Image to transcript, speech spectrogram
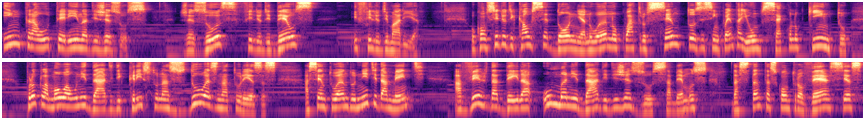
intrauterina de Jesus. Jesus, filho de Deus e filho de Maria. O Concílio de Calcedônia, no ano 451, século V, proclamou a unidade de Cristo nas duas naturezas, acentuando nitidamente a verdadeira humanidade de Jesus. Sabemos das tantas controvérsias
